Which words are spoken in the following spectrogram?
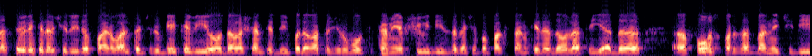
داسې ویل کېدل چې دوی د فایروال تجربې کوي او دغه شانتې دوی په دغه تجربو کې کامیاب شوي دي ځکه چې په پاکستان کې د دولت یا د فوز پر ضد باندې چې دي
